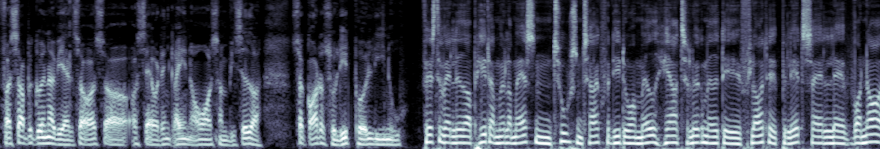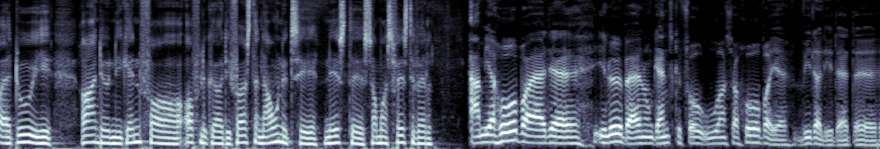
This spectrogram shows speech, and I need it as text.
for så begynder vi altså også at, at save den gren over, som vi sidder så godt og solidt på lige nu. Festivalleder Peter Møller Madsen, tusind tak, fordi du var med her. Tillykke med det flotte billetsal. Hvornår er du i radioen igen for at offentliggøre de første navne til næste sommers festival? Jamen, jeg håber, at jeg, øh, i løbet af nogle ganske få uger, så håber jeg vidderligt, at, øh,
